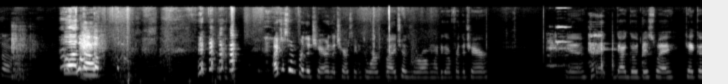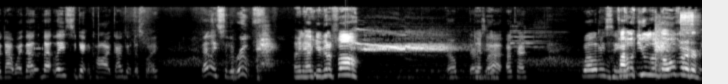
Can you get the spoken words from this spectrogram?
the? What the? I just went for the chair and the chair seemed to work, but I chose the wrong way to go for the chair. Yeah, okay, gotta go this way. Can't go that way. That that leads to getting caught. Gotta go this way. That leads to the roof. I know you're gonna fall. Nope, there's Yeah, that. Okay. Well, let me see. Why would you look over?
